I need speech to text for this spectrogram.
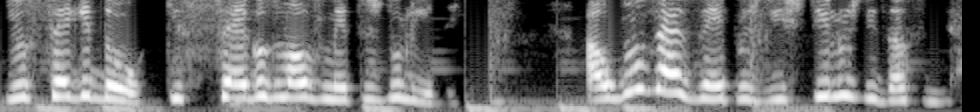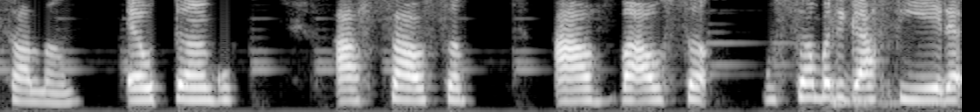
e o seguidor, que segue os movimentos do líder. Alguns exemplos de estilos de dança de salão é o tango, a salsa, a valsa, o samba de gafieira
